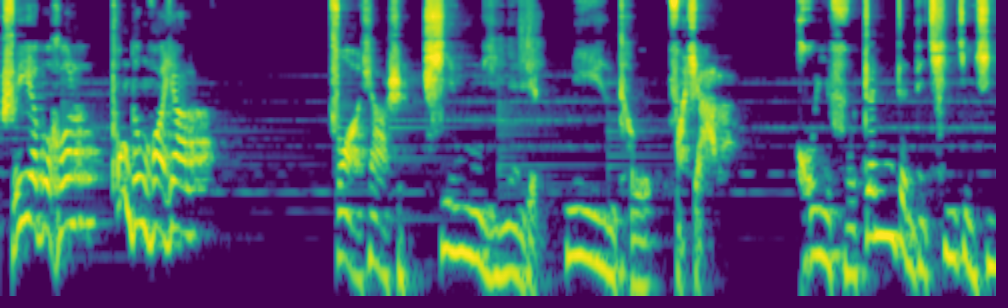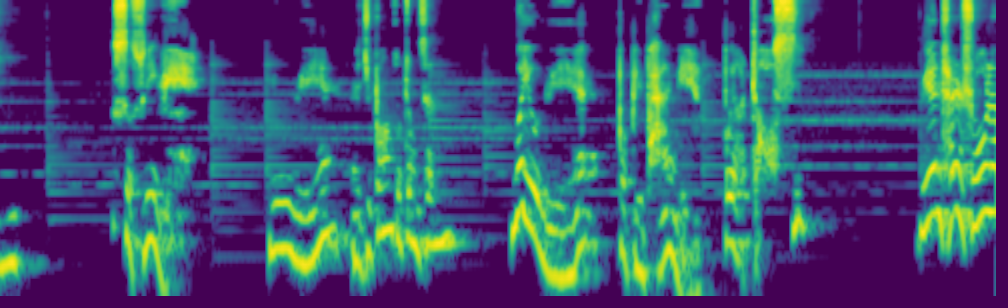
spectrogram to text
水也不喝了，通通放下了。放下是心里面的念头放下了，恢复真正的清净心，是随缘，有缘那就帮助众生，没有缘不必攀缘，不要找事。缘成熟了，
